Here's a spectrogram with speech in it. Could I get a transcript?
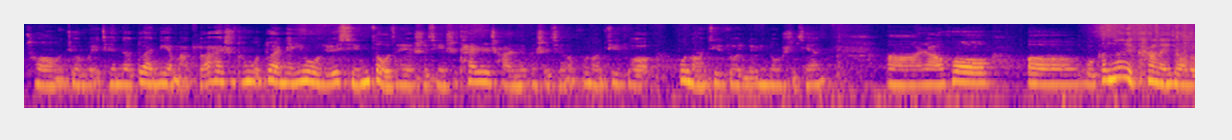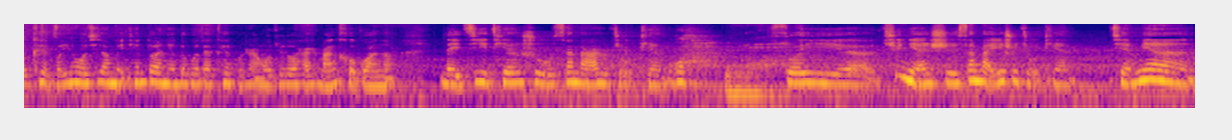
从就每天的锻炼嘛，主要还是通过锻炼，因为我觉得行走这件事情是太日常的那个事情了，不能记作不能记作你的运动时间。嗯，然后呃，我刚刚也看了一下我的 Keep，因为我记得每天锻炼都会在 Keep 上，我觉得还是蛮可观的，累计天数三百二十九天。哇哇！所以去年是三百一十九天，前面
